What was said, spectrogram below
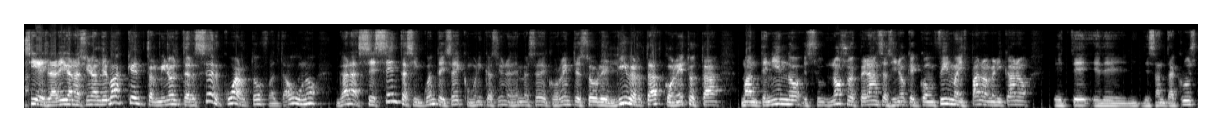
Así es, la Liga Nacional de Básquet terminó el tercer cuarto, falta uno, gana 60-56 comunicaciones de Mercedes Corrientes sobre Libertad. Con esto está manteniendo no su esperanza, sino que confirma hispanoamericano este, de Santa Cruz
